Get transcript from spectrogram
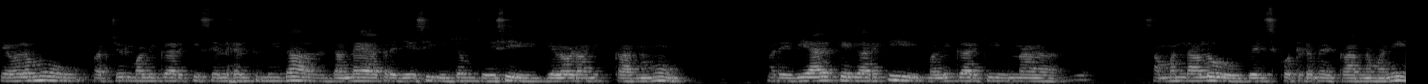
కేవలము పరచూరి మల్లిక్ గారికి సెల్ హెల్త్ మీద దండయాత్ర చేసి యుద్ధం చేసి గెలవడానికి కారణము మరి విఆర్కే గారికి మల్లిక్ గారికి ఉన్న సంబంధాలు బెడిసి కొట్టడమే కారణమని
